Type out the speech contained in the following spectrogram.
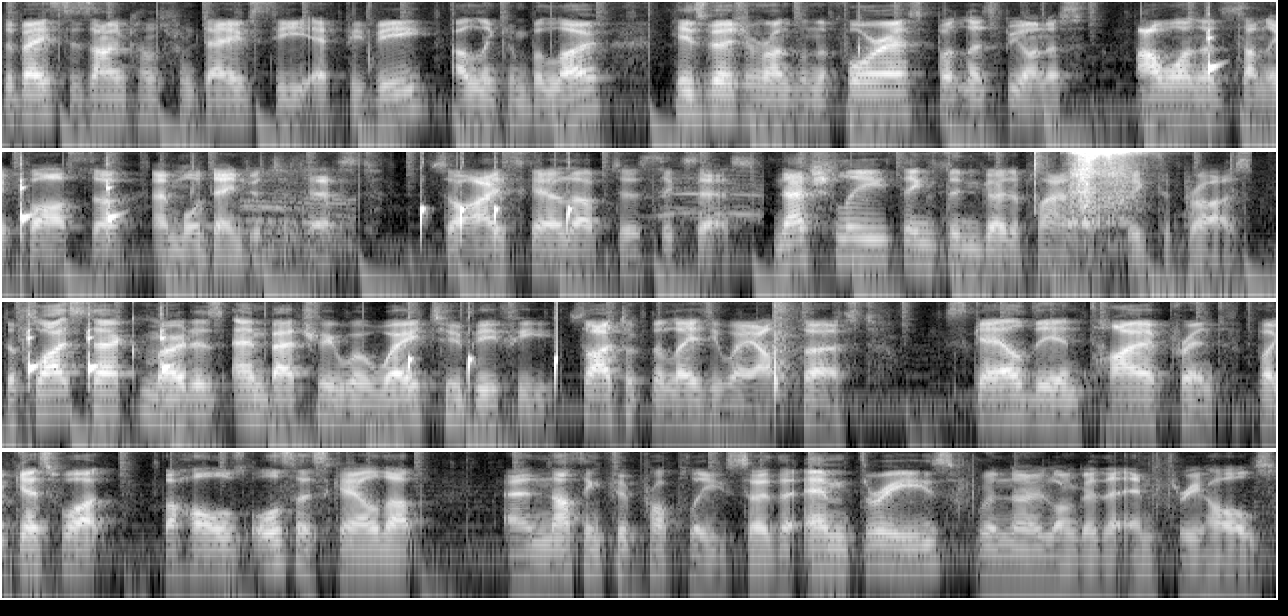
The base design comes from Dave C FPV, I'll link him below. His version runs on the 4S, but let's be honest, I wanted something faster and more dangerous to test so I scaled up to 6S. Naturally, things didn't go to plan, big surprise. The flight stack, motors, and battery were way too beefy, so I took the lazy way out first. Scaled the entire print, but guess what? The holes also scaled up and nothing fit properly, so the M3s were no longer the M3 holes.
